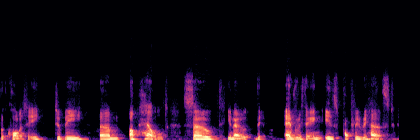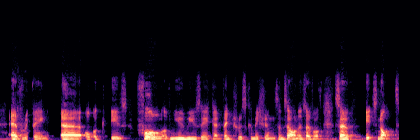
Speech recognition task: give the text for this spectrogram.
the quality to be um, upheld. So, you know, the, everything is properly rehearsed. Everything uh, is full of new music, adventurous commissions, and so on and so forth. So it's not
